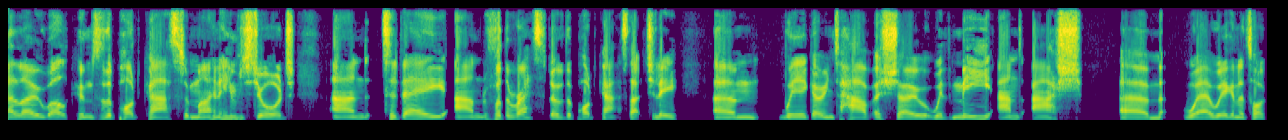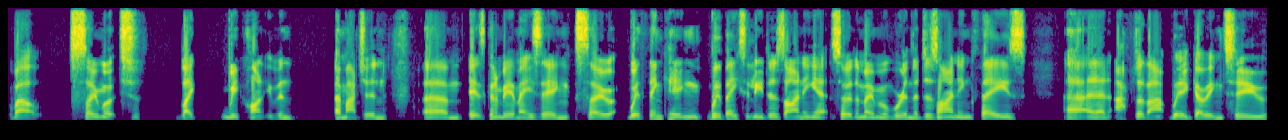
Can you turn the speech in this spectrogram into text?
Hello, welcome to the podcast. My name's George, and today, and for the rest of the podcast, actually, um, we're going to have a show with me and Ash, um, where we're going to talk about so much like we can't even imagine. Um, it's going to be amazing. So we're thinking, we're basically designing it. So at the moment, we're in the designing phase, uh, and then after that, we're going to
